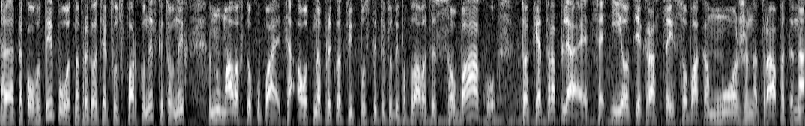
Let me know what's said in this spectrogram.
Е, Такого типу, от, наприклад, як тут в парку Нивки, то в них ну мало хто купається. А от, наприклад, відпустити туди поплавати собаку, таке трапляється. І от якраз цей собака може натрапити на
